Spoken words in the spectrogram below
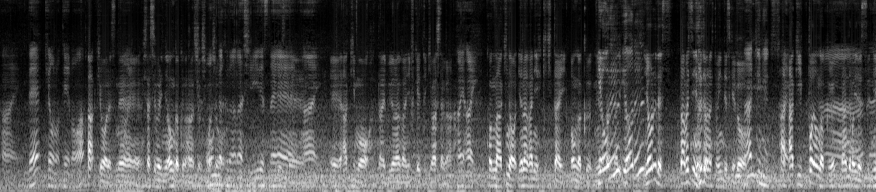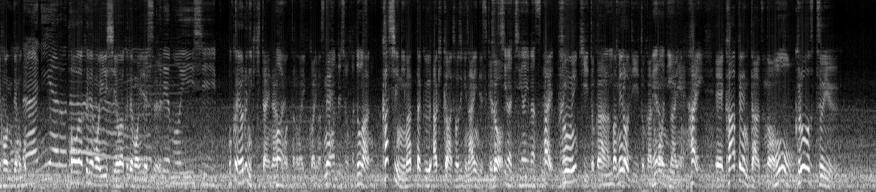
はい。で今日のテーマは？あ今日はですね、は久しぶりに音楽の話をしましょう。音楽の話いいですね。ね。はい。えー秋もだいぶ夜中に更けてきましたが、はいはい。こんな秋の夜中に聴きたい音楽夜？夜？夜です。まあ別に夜ではなくてもいいんですけど、秋に聞きたはいい、秋っぽい音楽何でもいいです。日本でも何やろな。邦楽でもいいし洋楽でもいいです。邦楽でもいいし。僕は夜に聴きたいなと思ったのが一個ありますね、何でしょうか？どうぞ、まあ、歌詞に全く秋感は正直ないんですけど歌詞は違いますね。はい、雰囲気とか、まあ、メロディーとかメロディーはい、えーカーペンターズのおう「Close to You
